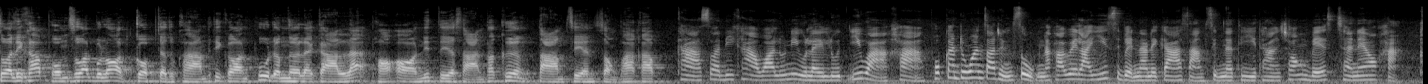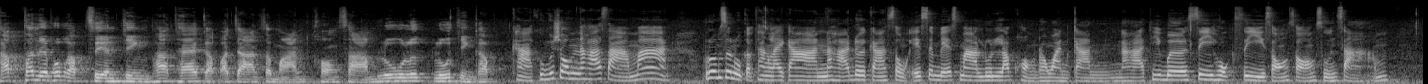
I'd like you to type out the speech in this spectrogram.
สวัสดีครับ ผมสวัสดิ์บุญรอดกบจตุคามพิธีกรผู้ดำเนินรายการ และผออนิตยสารพระเครื่องตามเซียนสองพระครับ ค่ะ สวัสดีค่ะ วารุณีอุไรรุตยี่หวาค่ะ พบกันทุกวันจันทร์ถึงศุกร์นะคะ เวลา 21นาฬิกา30 นาทีทางช่อง Best Channel ค่ะ ครับ ท่านได้พบกับเซียนจริงพระแท้กับอาจารย์สมานของสามรู้ลึกรู้จริงครับ ค่ะ คุณผู้ชมนะคะสามารถร่วมสนุกกับทางรายการนะคะ โดยการส่ง SMS มาลุ้นรับของรางวัลกันนะคะ ที่เบอร์ 4642203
